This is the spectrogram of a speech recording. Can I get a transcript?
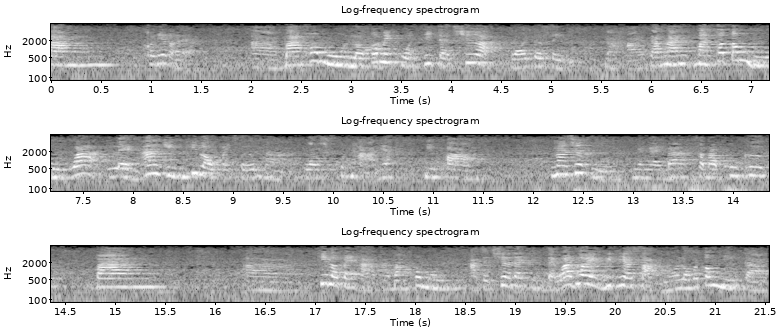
บางเขาเรียกอะไรอะอ่าบางข้อมูลเราก็ไม่ควรที่จะเชื่อร้อยเปอร์เซ็นต์นะคะดังนั้นมันก็ต้องดูว่าแหล่งอ้างอิงที่เราไปเซิร์ชมา เราค้นหาเนี่ยมีความน่าเชื่อถือยังไงบ้างสำหรับครูคือบางที่เราไปหาบางข้อมูลอาจจะเชื่อได้จริงแต่ว่าด้วยวิทยาศาสตร์เนาะเราก็ต้องมีการ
